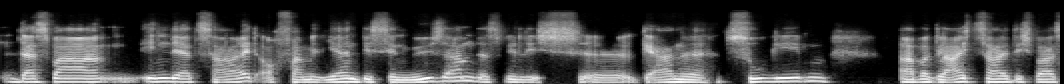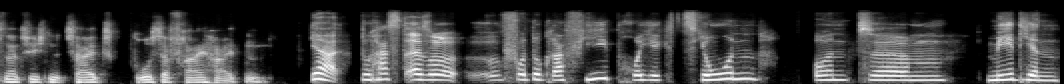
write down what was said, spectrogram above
das war in der Zeit auch familiär ein bisschen mühsam, das will ich äh, gerne zugeben. Aber gleichzeitig war es natürlich eine Zeit großer Freiheiten. Ja, du hast also äh, Fotografie, Projektion und ähm, Medien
